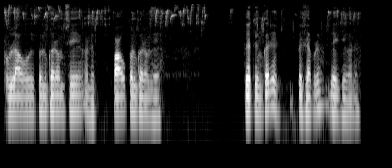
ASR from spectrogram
ફુલાવો પણ ગરમ છે અને પાવ પણ ગરમ છે. પેકિંગ કરીને પછી આપણે દઈ દેવાના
